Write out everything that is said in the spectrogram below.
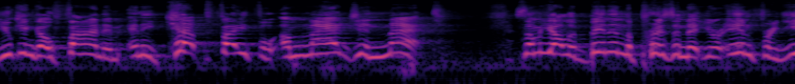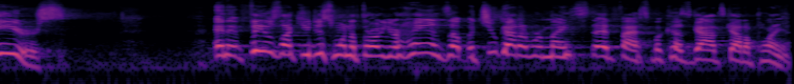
you can go find him, and he kept faithful. Imagine that. Some of y'all have been in the prison that you're in for years. And it feels like you just want to throw your hands up, but you got to remain steadfast because God's got a plan.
